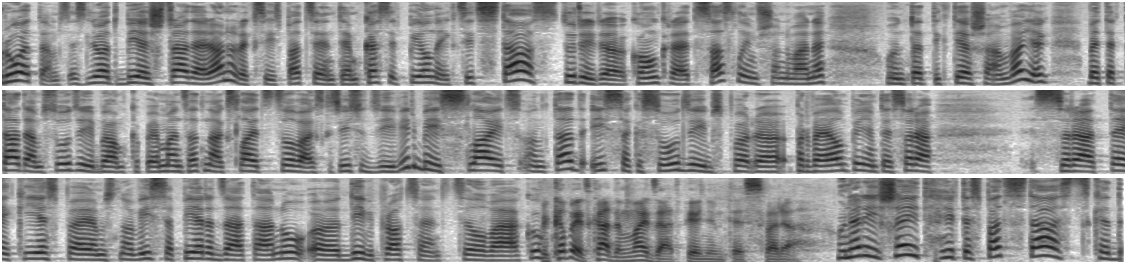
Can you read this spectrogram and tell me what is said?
Protams, es ļoti bieži strādāju ar anoreksijas pacientiem, kas ir pilnīgi cits stāsts. Tur ir eh, konkrēta saslimšana, vai ne? Un tad tik tiešām vajag. Bet ar tādām sūdzībām, ka pie manis atnāk slaids cilvēks, kas visu dzīvi ir bijis slaids, un tad izsaka sūdzības par, par vēlmu pieņemties svarā. Es varētu teikt, iespējams no visa pieredzētā nu, 2% cilvēku. Bet kāpēc kādam vajadzētu pieņemties svarā? Un arī šeit ir tas pats stāsts, kad,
